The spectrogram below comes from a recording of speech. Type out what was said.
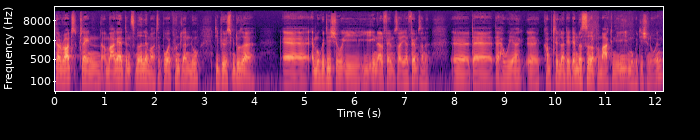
Darod-klanen og mange af dens medlemmer, der bor i Puntland nu, de blev smidt ud af, af, af Mogadishu i, i 91 og i 90'erne, øh, da, da Hawea øh, kom til, og det er dem, der sidder på magten i, i Mogadishu nu. Ikke?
